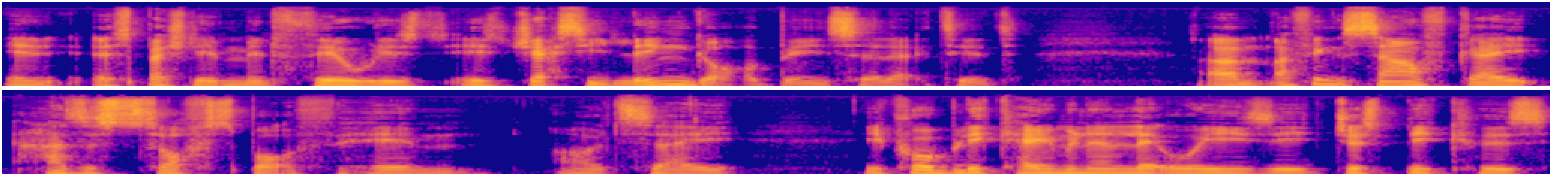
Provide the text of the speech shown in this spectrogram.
in, especially in midfield, is, is Jesse Lingard being selected. Um, I think Southgate has a soft spot for him. I would say he probably came in a little easy just because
